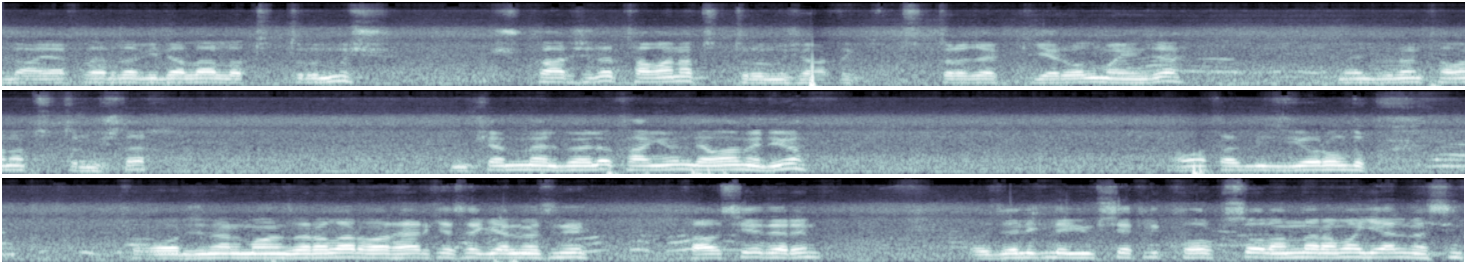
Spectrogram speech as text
Böyle ayakları da vidalarla tutturulmuş. Şu karşıda tavana tutturulmuş artık. Tutturacak yer olmayınca mecburen tavana tutturmuşlar. Mükemmel böyle kanyon devam ediyor. Ama tabii biz yorulduk. Çok orijinal manzaralar var. Herkese gelmesini tavsiye ederim. Özellikle yükseklik korkusu olanlar ama gelmesin.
